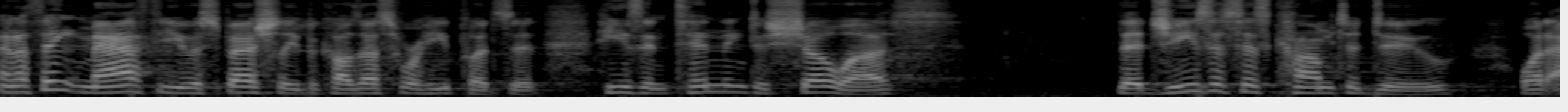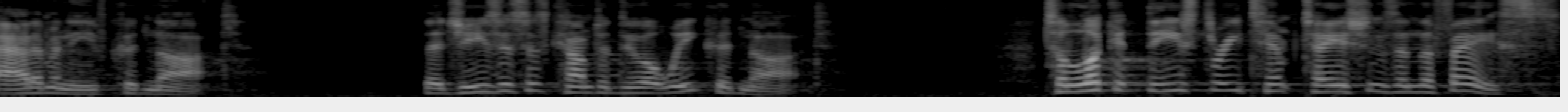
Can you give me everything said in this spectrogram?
And I think Matthew, especially because that's where he puts it, he's intending to show us that Jesus has come to do what Adam and Eve could not. That Jesus has come to do what we could not. To look at these three temptations in the face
